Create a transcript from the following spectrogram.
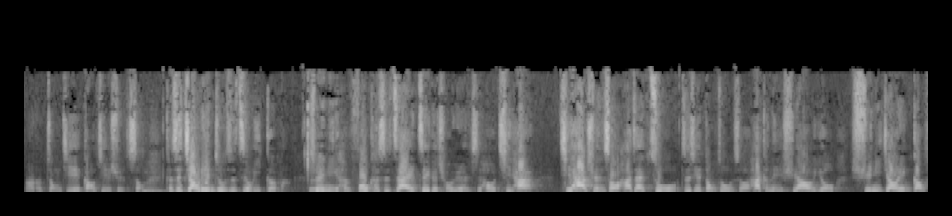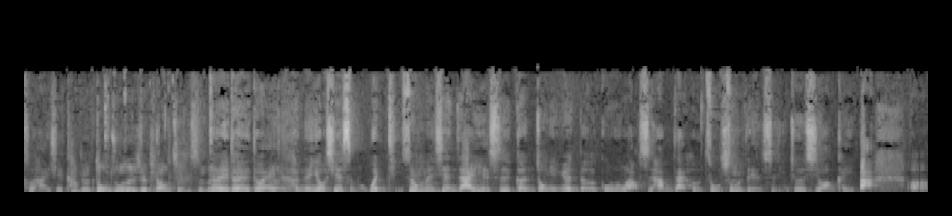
呃中阶、高阶选手，可是教练就是只有一个嘛，所以你很 focus 在这个球员的时候，其他。其他的选手他在做这些动作的时候，他可能也需要有虚拟教练告诉他一些你的动作的一些调整之类的。对对对，可能有些什么问题，所以我们现在也是跟中研院的郭文老师他们在合作做这件事情，就是希望可以把呃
